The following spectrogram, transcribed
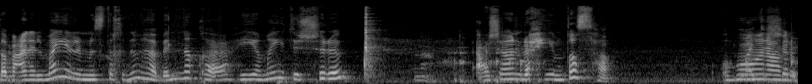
طبعا المي اللي بنستخدمها بالنقع هي مية الشرب نعم. عشان رح يمتصها. وهون الشرب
